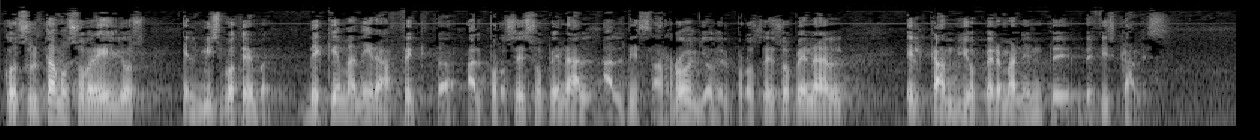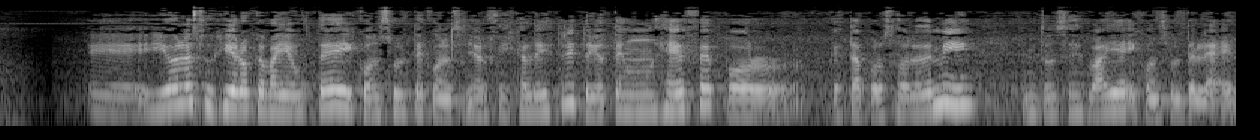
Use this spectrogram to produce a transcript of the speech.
Consultamos sobre ellos el mismo tema, de qué manera afecta al proceso penal, al desarrollo del proceso penal, el cambio permanente de fiscales. Eh, yo le sugiero que vaya usted y consulte con el señor fiscal de distrito. Yo tengo un jefe por, que está por sobre de mí, entonces vaya y consúltele a él.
